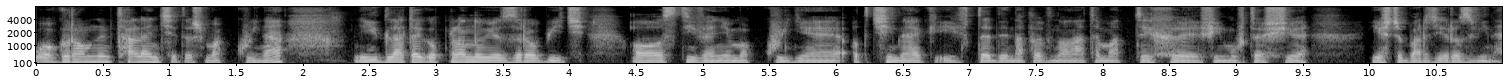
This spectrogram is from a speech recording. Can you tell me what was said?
ogromnym talencie też McQueena i dlatego planuję zrobić o Stevenie McQueenie odcinek i wtedy na pewno na temat tych e, filmów też się jeszcze bardziej rozwinę.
